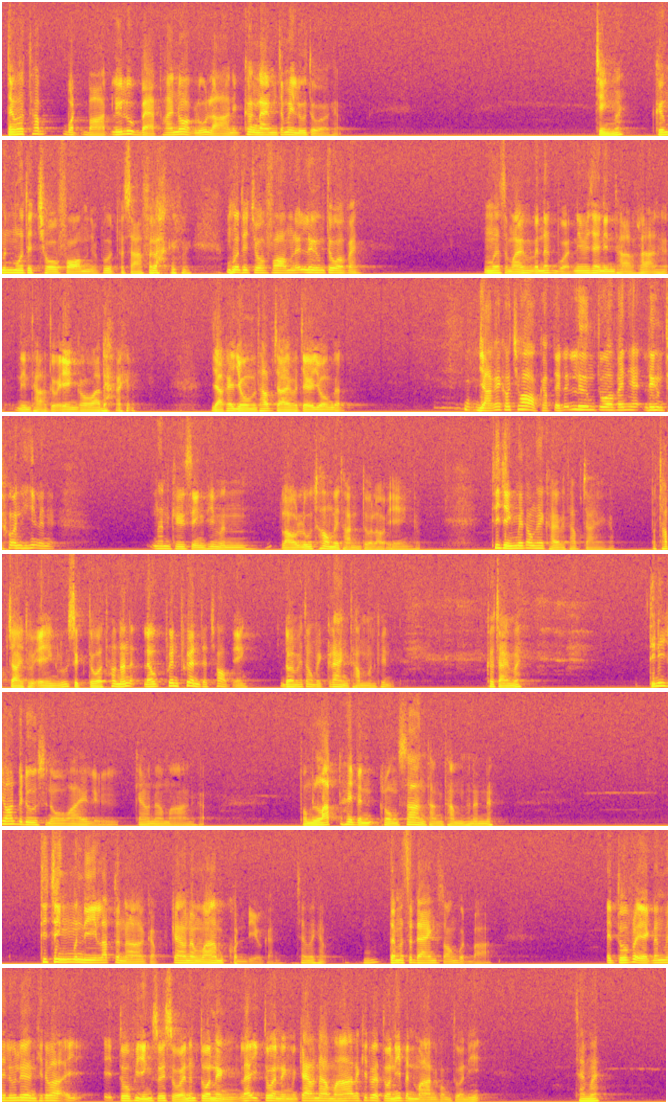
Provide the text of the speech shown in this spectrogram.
แต่ว่าถ้าบทบาทหรือรูปแบบภายนอกรู้หลานี่ข้างในมันจะไม่รู้ตัวครับ จริงไหมคือมันมัวแต่โชว์ฟอร์มอยู่พูดภาษาฝรั่งมัวแต่โชว์ฟอร์มแล้วลืมตัวไป เมื่อสมัยเป็นนักบวชนี่ไม่ใช่นินทาพระนะนินทาตัวเองก็ว่าได้ อยากให้โยมประทับใจพอเจอโยมก็ อยากให้เขาชอบครับ แต่ลืมตัวไปเนี่ย ลืมตัวนี้ไปเนี่ย นั่นคือสิ่งที่มันเรารู้เท่าไม่ทันตัวเราเองครับ ที่จริงไม่ต้องให้ใครประทับใจครับ ประทับใจตัวเองรู้สึกตัว เท่านั้น แล้วเพื่อนๆจะชอบเอง โดยไม่ต้องไปแกล้งทำมันขึ้น เข้าใจไหม ทีนี้ย้อนไปดูสโนไวท์หรือแก้วหน้าม้านะครับ ผมลัดให้เป็นโครงสร้างทางธรรมเท่านั้นนะ ที่จริงมันนีรัตนากับแก้วน้ำม้าคนเดียวกัน ใช่ไหมครับ แต่มันแสดงสองบทบาทไอตัวพระเอกนั้นไม่รู้เรื่องคิดว่าไอไอตัวผู้หญิงสวยๆนั้นตัวหนึ่ง แล้วอีกตัวหนึ่งเป็นแก้วหน้าม้า แล้วคิดว่าตัวนี้เป็นมารของตัวนี้ ใช่ไหม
